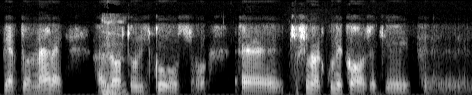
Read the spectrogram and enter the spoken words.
per tornare al mm. nostro discorso, eh, ci sono alcune cose che, eh,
